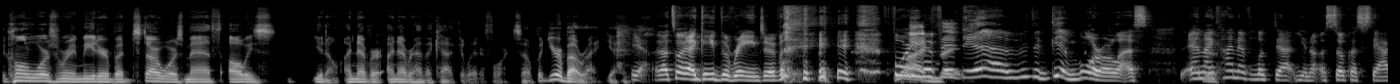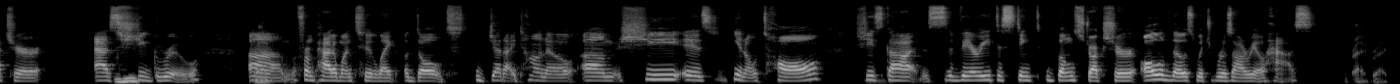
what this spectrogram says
the Clone Wars when we meet her, but Star Wars math always you know, I never, I never have a calculator for it. So, but you're about right. Yeah. Yeah. That's why I gave the range of 40 to 50. Yeah. More or less. And yeah. I kind of looked at, you know, Ahsoka's stature as mm-hmm. she grew. Um right. from padawan to like adult jedi tano um she is you know tall she's got very distinct bone structure all of those which rosario has Right, right right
